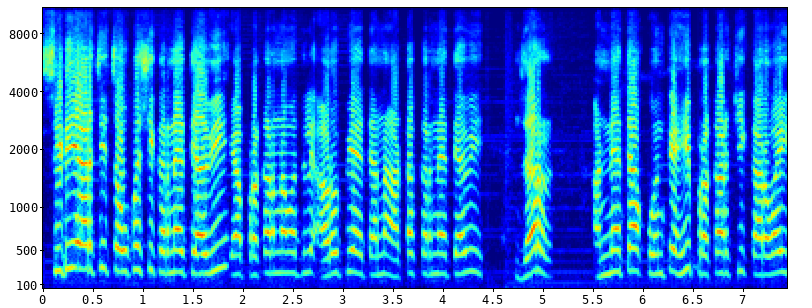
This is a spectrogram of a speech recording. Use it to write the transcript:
सीडीआरची चौकशी करण्यात यावी. या प्रकरणामधले आरोपी आहे त्यांना अटक करण्यात यावी. जर अन्यथा कोणत्याही प्रकारची कारवाई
